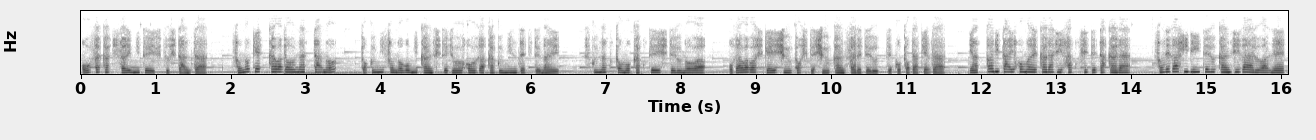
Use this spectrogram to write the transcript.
大阪地裁に提出したんだ。その結果はどうなったの？特にその後に関して情報が確認できてない。少なくとも確定してるのは、小川は死刑囚として収監されてるってことだけだ。やっぱり逮捕前から自白してたから、それが響いてる感じがあるわね。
